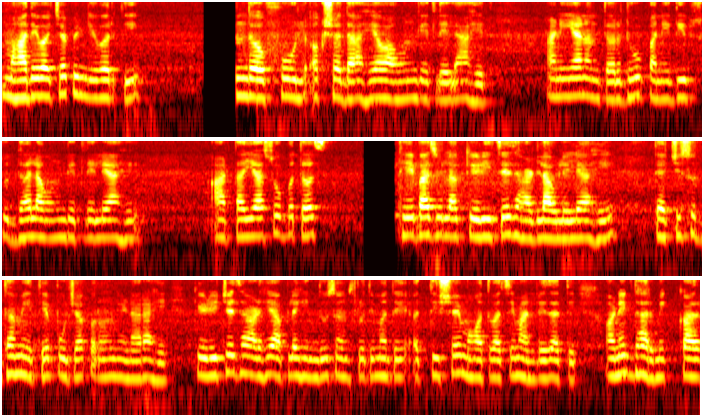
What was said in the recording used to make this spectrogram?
महादेवाच्या पिंडीवरती गंध फूल अक्षदा हे वाहून घेतलेल्या आहेत. आणि यानंतर धूप आणि दीपसुद्धा लावून घेतलेले आहे. आता यासोबतच इथे बाजूला केळीचे झाड लावलेले आहे. त्याचीसुद्धा मी इथे पूजा करून घेणार आहे. केळीचे झाड हे आपल्या हिंदू संस्कृतीमध्ये अतिशय महत्त्वाचे मानले जाते. अनेक धार्मिक कार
